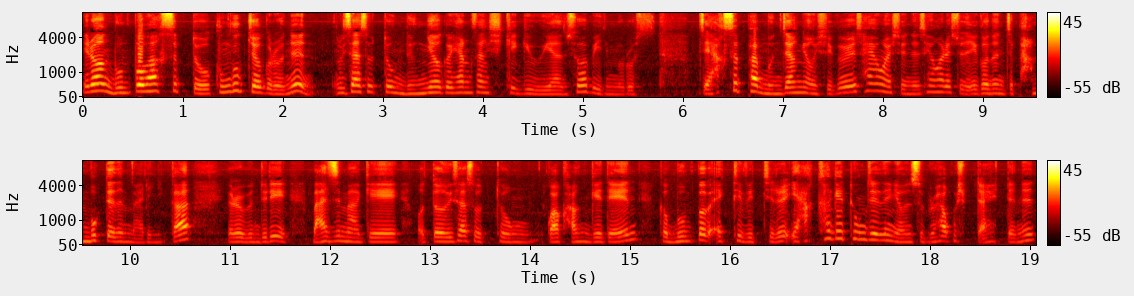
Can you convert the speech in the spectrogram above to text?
이런 문법 학습도 궁극적으로는 의사소통 능력을 향상시키기 위한 수업이므로써 이제 학습한 문장 형식을 사용할 수 있는 생활의 수단 이거는 이제 반복되는 말이니까 여러분들이 마지막에 어떤 의사소통과 관계된 그 문법 activity를 약하게 통제된 연습을 하고 싶다 할 때는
